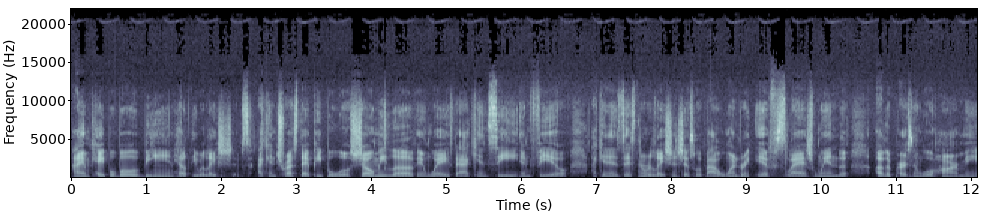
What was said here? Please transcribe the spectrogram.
I am capable of being in healthy relationships. I can trust that people will show me love in ways that I can see and feel. I can exist in relationships without wondering if slash when the other person will harm me.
